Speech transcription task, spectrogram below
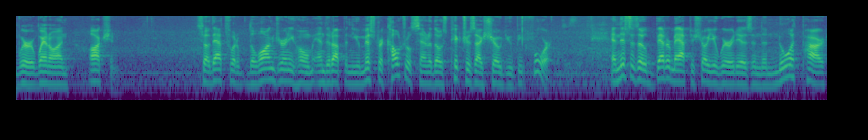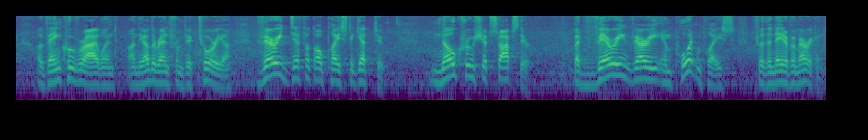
where it went on auction. So that's what the long journey home ended up in the Umista Cultural Center, those pictures I showed you before. And this is a better map to show you where it is in the north part of Vancouver Island on the other end from Victoria. Very difficult place to get to. No cruise ship stops there, but very, very important place for the Native Americans.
